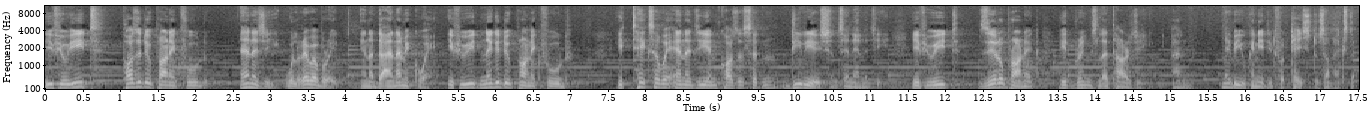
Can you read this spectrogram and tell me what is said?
If you eat positive pranic food, energy will reverberate in a dynamic way. If you eat negative pranic food, it takes away energy and causes certain deviations in energy. If you eat zero pranic, it brings lethargy and maybe you can eat it for taste to some extent.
